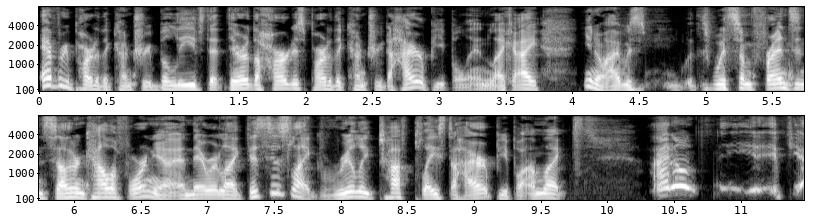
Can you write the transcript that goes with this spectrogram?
every part of the country believes that they're the hardest part of the country to hire people in. Like I, you know, I was with, with some friends in Southern California and they were like, this is like really tough place to hire people. I'm like, I don't if yeah,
